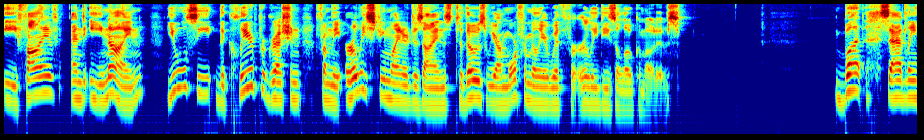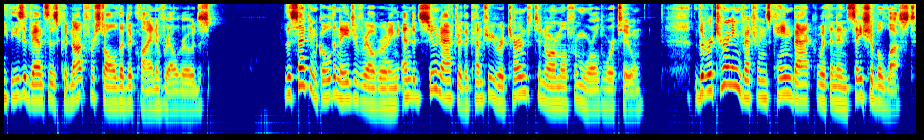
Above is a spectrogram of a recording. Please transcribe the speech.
E5, and E9, you will see the clear progression from the early streamliner designs to those we are more familiar with for early diesel locomotives. But, sadly, these advances could not forestall the decline of railroads, the second golden age of railroading ended soon after the country returned to normal from World War II. The returning veterans came back with an insatiable lust,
